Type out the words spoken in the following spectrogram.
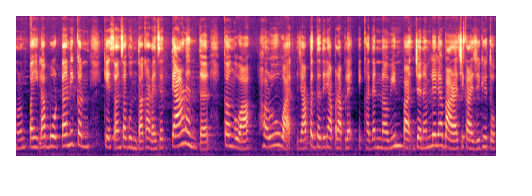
म्हणून पहिला बोटाने कन केसांचा गुंता काढायचा. त्यानंतर कंगवा हळूवार ज्या पद्धतीने आपण आपल्या एखाद्या नवीन बा जन्मलेल्या बाळाची काळजी घेतो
